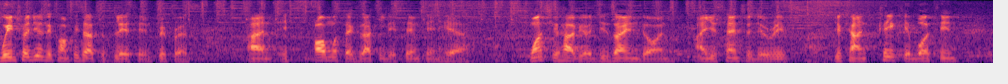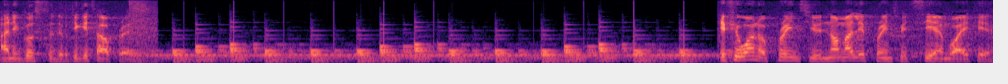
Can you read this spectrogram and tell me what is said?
We introduced the computer to plate in prepress and it's almost exactly the same thing here. Once you have your design done and you send to the RIP, you can click a button and it goes to the digital press. If you want to print, you normally print with CMYK.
